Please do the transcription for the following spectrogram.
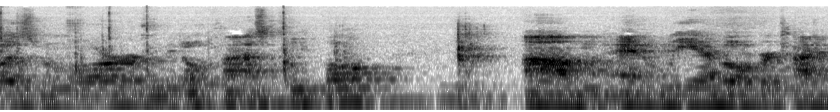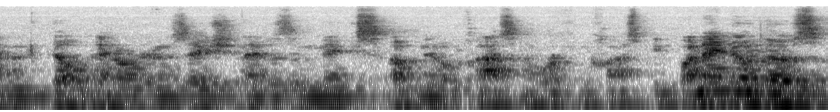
was more middle-class people. Um, and we have over time built an organization that is a mix of middle-class and working-class people. And I know those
